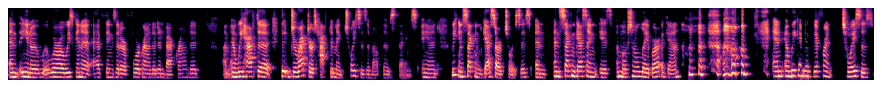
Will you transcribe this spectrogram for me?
And you know we're always going to have things that are foregrounded and backgrounded um, and we have to, the directors have to make choices about those things. And we can second guess our choices. And, and second guessing is emotional labor again. um, and, and we can make different choices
